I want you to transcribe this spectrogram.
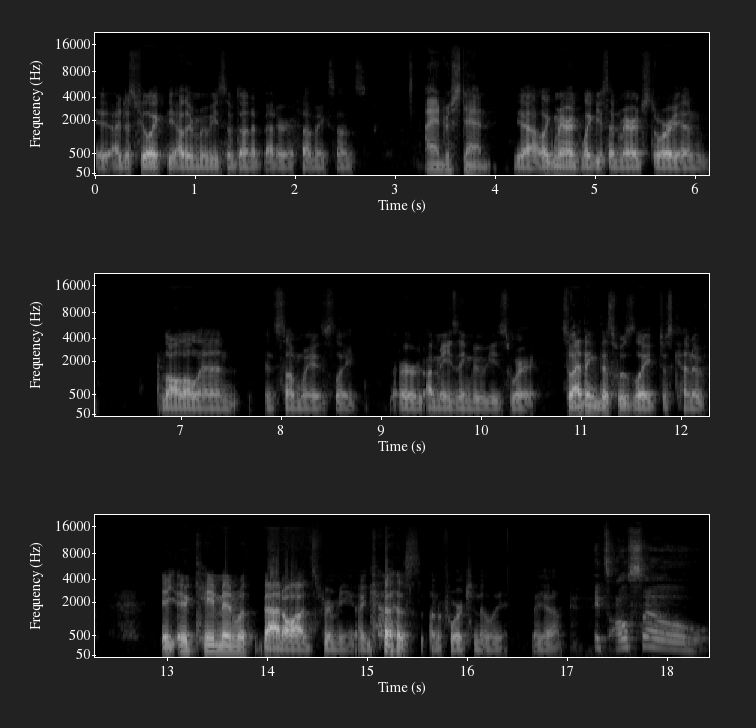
it, I just feel like the other movies have done it better if that makes sense. i understand Yeah, like marriage, like you said, Marriage Story and La La Land in some ways like are amazing movies. Where so I think this was like just kind of it, it came in with bad odds for me, I guess, unfortunately. But yeah, it's also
